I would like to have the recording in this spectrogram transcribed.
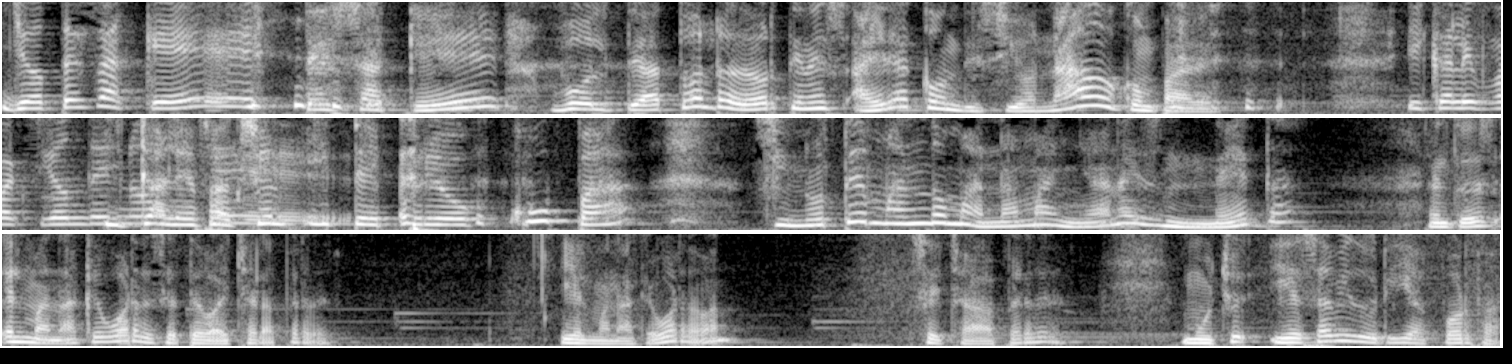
Yo te saqué. Te saqué, voltea a tu alrededor, tienes aire acondicionado, compadre. Y calefacción de Y noche. calefacción. Y te preocupa si no te mando maná mañana, ¿es neta? Entonces el maná que guardes se te va a echar a perder. Y el maná que guardaban se echaba a perder. Mucho, y es sabiduría, porfa.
